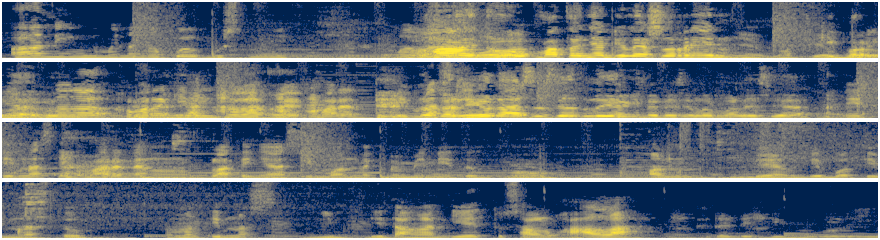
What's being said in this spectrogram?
ah nih mainnya nggak bagus nih. Malah Ah itu bola. matanya dileserin. ya Kipernya bola. Enggak, kemarin gini soalnya kayak kemarin timnas Makasih nih, ke kasusnya dulu yang Indonesia lawan Malaysia. nih timnas nih kemarin yang pelatihnya Simon McManamy itu. Kan dia yang dia buat timnas tuh. Teman timnas di, di tangan dia itu selalu kalah. Akhirnya dia dibully.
